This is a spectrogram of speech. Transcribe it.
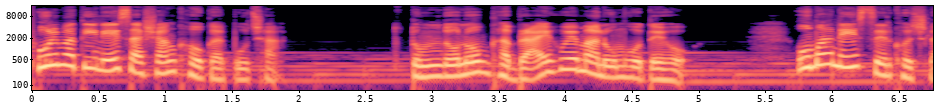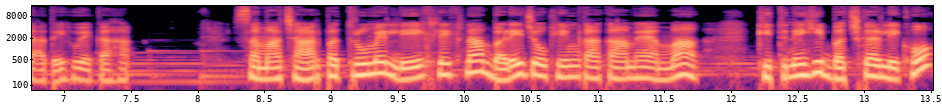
फूलमती ने सशंक होकर पूछा, तुम दोनों घबराए हुए मालूम होते हो? उमा ने सिर खुचलाते हुए कहा समाचार पत्रों में लेख लिखना बड़े जोखिम का काम है, अम्मा। कितने ही बचकर लिखो,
